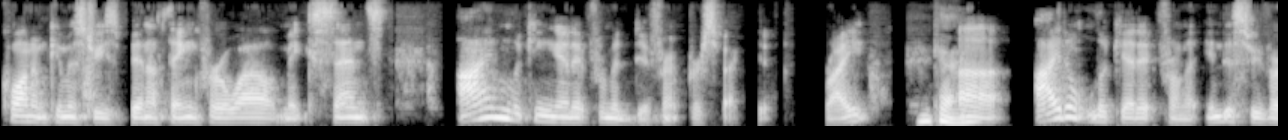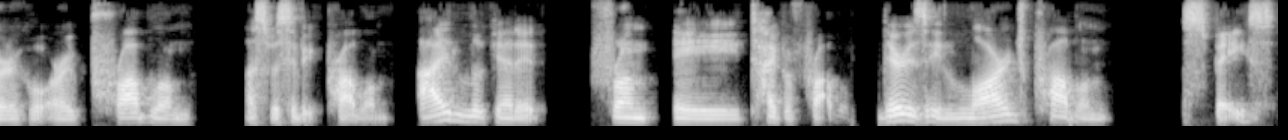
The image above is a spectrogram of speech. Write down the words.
Quantum chemistry's been a thing for a while. It makes sense. I'm looking at it from a different perspective, right? Okay. Uh, I don't look at it from an industry vertical or a problem, a specific problem. I look at it from a type of problem. There is a large problem space,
